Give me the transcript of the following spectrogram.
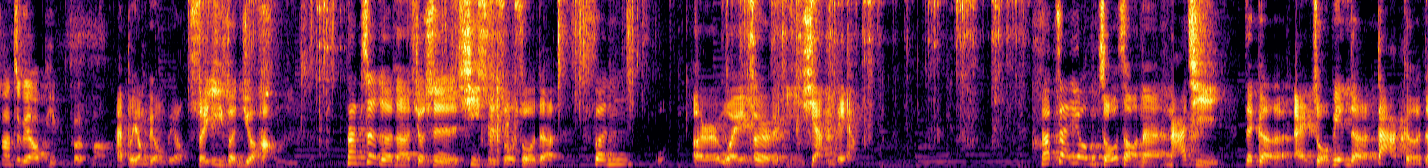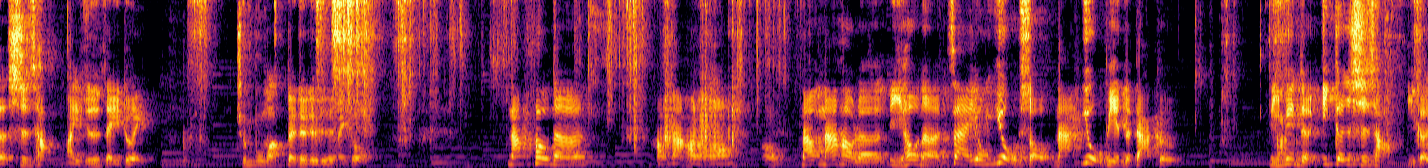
那这个要平分吗？哎，不用不用不用，随意分就好。那这个呢，就是戏词所说的。分而为二以向两，那再用左手呢拿起这个哎左边的大格的湿草啊，也就是这一堆，全部吗？对对对对，没错。然后呢，好拿好了哦，好，然后拿好了以后呢，再用右手拿右边的大格里面的一根湿草，一根，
